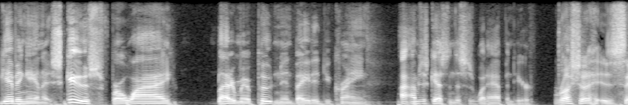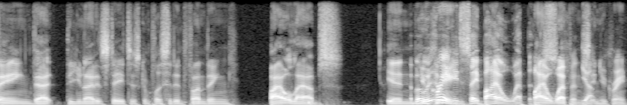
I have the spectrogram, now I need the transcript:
giving an excuse for why Vladimir Putin invaded Ukraine. I, I'm just guessing this is what happened here. Russia is saying that the United States is complicit in funding biolabs in But we- we Ukraine. need to say bioweapons. bioweapons Yeah. in Ukraine.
